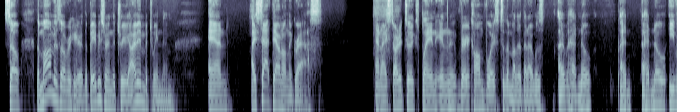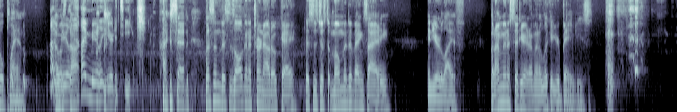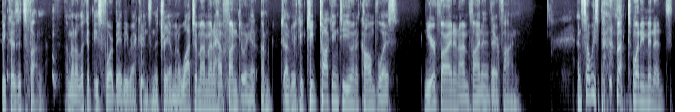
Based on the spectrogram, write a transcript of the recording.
So the mom is over here, the babies are in the tree, I'm in between them, and I sat down on the grass and I started to explain in a very calm voice to the mother that I was I had no I had I had no evil plan. I'm, I was merely, not- I'm merely here to teach. I said, "Listen, this is all going to turn out okay. This is just a moment of anxiety in your life, but I'm going to sit here and I'm going to look at your babies because it's fun. I'm going to look at these four baby records in the tree. I'm going to watch them. I'm going to have fun doing it. I'm I'm going to keep talking to you in a calm voice. You're fine, and I'm fine, and they're fine." And so we spent about 20 minutes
